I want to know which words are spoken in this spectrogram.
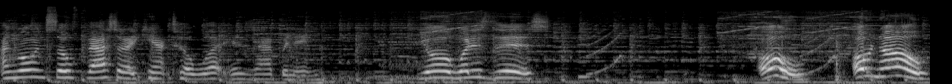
I'm going so fast that I can't tell what is happening. Yo, what is this? Oh, oh no!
